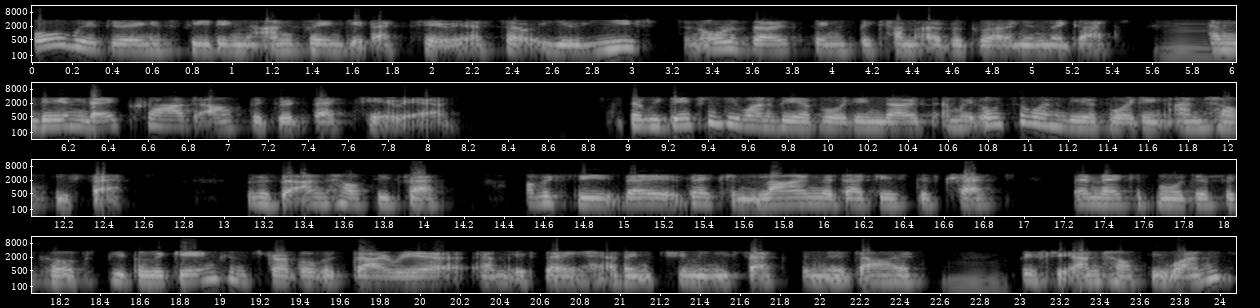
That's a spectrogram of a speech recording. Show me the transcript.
all we're doing is feeding the unfriendly bacteria. So your yeasts and all of those things become overgrown in the gut. Mm. And then they crowd out the good bacteria. So we definitely want to be avoiding those. And we also want to be avoiding unhealthy fats because the unhealthy fats, obviously, they, they can line the digestive tract. They make it more difficult. People, again, can struggle with diarrhea um, if they're having too many fats in their diet, mm. especially unhealthy ones.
